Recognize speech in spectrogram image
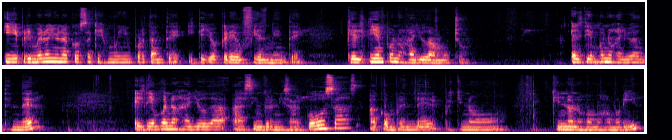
y primero hay una cosa que es muy importante y que yo creo fielmente, que el tiempo nos ayuda mucho. El tiempo nos ayuda a entender, el tiempo nos ayuda a sincronizar cosas, a comprender pues, que, no, que no nos vamos a morir,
